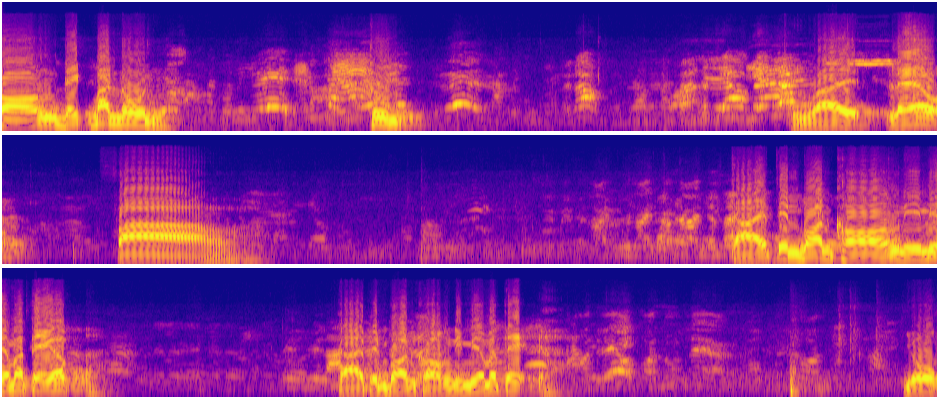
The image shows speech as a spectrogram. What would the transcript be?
ของเด็กบ้านโนนทุ่มทิ้งไว้แล้วฟาวกลายเป็นบอลของหนีเมียมาเตะครับ กลายเป็นบอลของหนีเมียมาเตะยก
